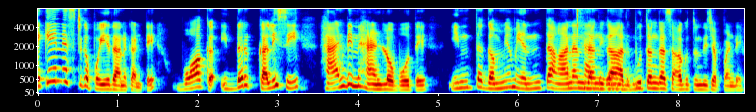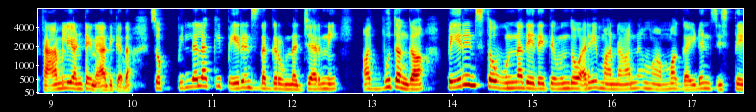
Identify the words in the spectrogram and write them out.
ఎగైనెస్ట్‌గా పోయేదానికంటే వాక్ ఇద్దరు కలిసి హ్యాండ్ ఇన్ హ్యాండ్‌లో పోతే ఇంత గమ్యం ఎంత ఆనందంగా. అద్భుతంగా సాగుతుంది చెప్పండి. ఫ్యామిలీ అంటేనే అది కదా! సో, పిల్లలకి పేరెంట్స్ దగ్గర ఉన్న జర్నీ అద్భుతంగా పేరెంట్స్‌తో ఉన్నది ఏదైతే ఉందో అరే! మా నాన్న, మా అమ్మ గైడెన్స్ ఇస్తే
